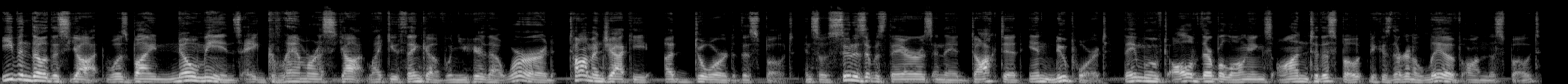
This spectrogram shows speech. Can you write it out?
Even though this yacht was by no means a glamorous yacht like you think of when you hear that word, Tom and Jackie adored this boat. And so as soon as it was theirs and they had docked it in Newport, they moved all of their belongings onto this boat because they're going to live on this boat.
